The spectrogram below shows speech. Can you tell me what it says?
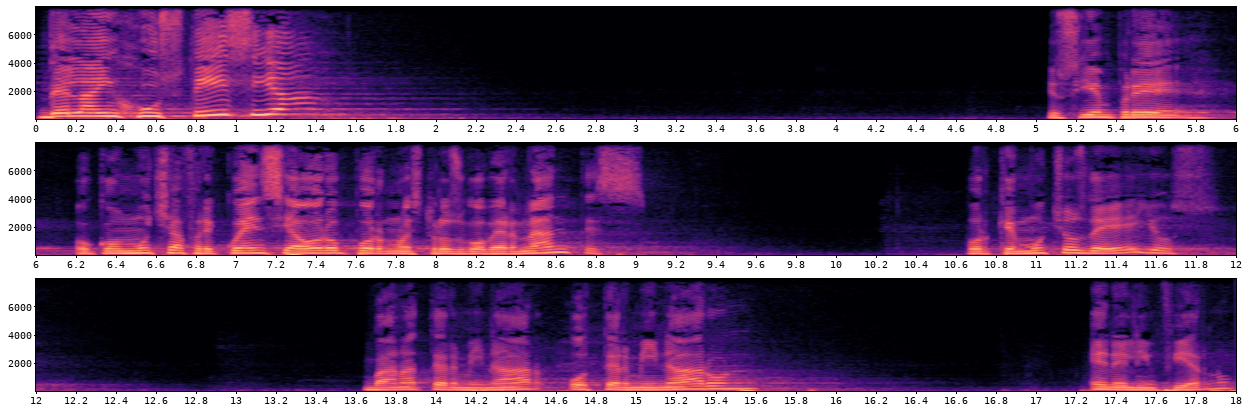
de la injusticia. Yo siempre o con mucha frecuencia oro por nuestros gobernantes, porque muchos de ellos van a terminar o terminaron en el infierno.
